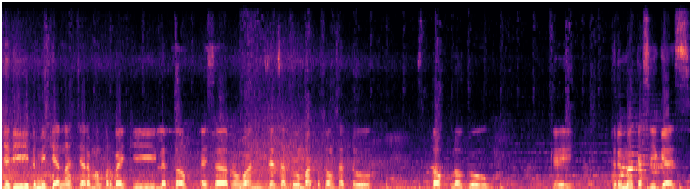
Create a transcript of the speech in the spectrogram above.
Jadi demikianlah cara memperbaiki laptop Acer One Z1401 stock logo. Oke okay. terima kasih guys.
